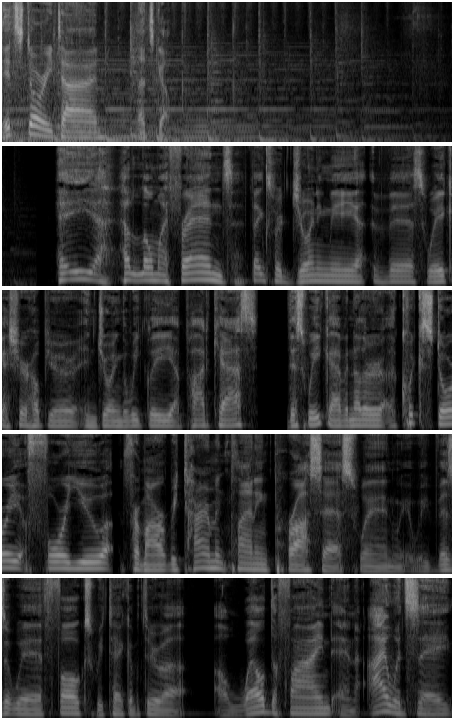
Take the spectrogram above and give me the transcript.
It's story time. Let's go. Hey, hello, my friends. Thanks for joining me this week. I sure hope you're enjoying the weekly podcast. This week, I have another uh, quick story for you from our retirement planning process. When we, we visit with folks, we take them through a, a well defined and I would say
